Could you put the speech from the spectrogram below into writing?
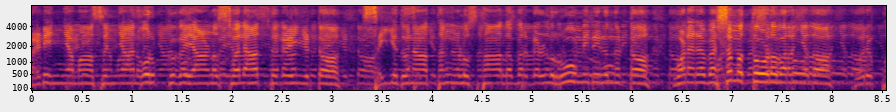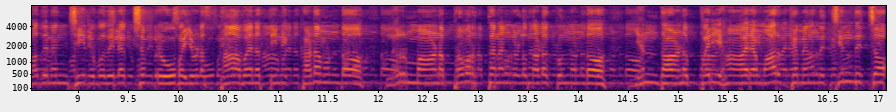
കഴിഞ്ഞ മാസം ഞാൻ ഓർക്കുകയാണ് സ്വലാത്ത് കഴിഞ്ഞിട്ട് സയ്യദുനാ തങ്ങൾ ഉസ്താദ് അവർകൾ റൂമിലിരുന്നിട്ട് വളരെ വിഷമത്തോട് പറഞ്ഞത് ഒരു പതിനഞ്ച് ഇരുപത് ലക്ഷം രൂപയുടെ സ്ഥാപനത്തിന് കടമുണ്ടോ നിർമ്മാണ പ്രവർത്തനങ്ങൾ നടക്കുന്നുണ്ടോ എന്താണ് പരിഹാര മാർഗമെന്ന് ചിന്തിച്ച്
